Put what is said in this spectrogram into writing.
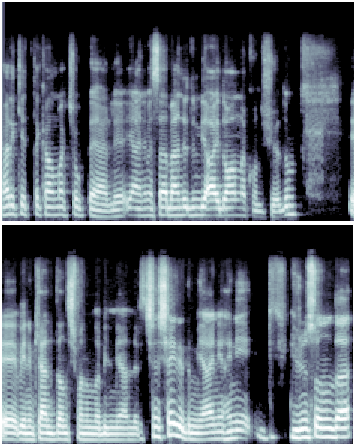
harekette kalmak çok değerli. Yani mesela ben de dün bir Aydoğan'la konuşuyordum e, benim kendi danışmanımla bilmeyenler için. Şey dedim yani hani günün sonunda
